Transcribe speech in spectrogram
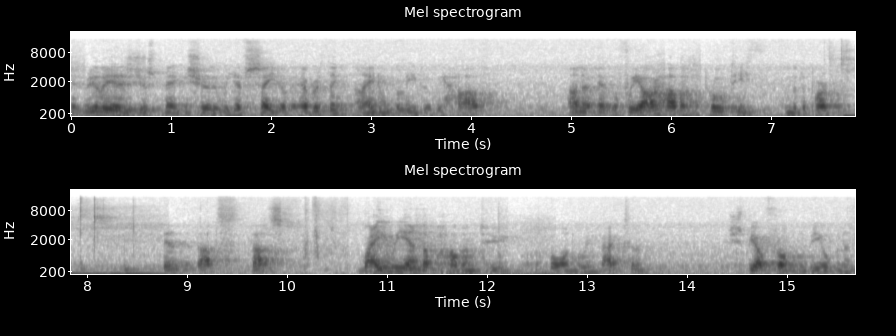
It really is just making sure that we have sight of everything, and I don't believe that we have. And if we are having to pull teeth from the department, then that's, that's why we end up having to go on going back to them. Just be upfront and be open and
